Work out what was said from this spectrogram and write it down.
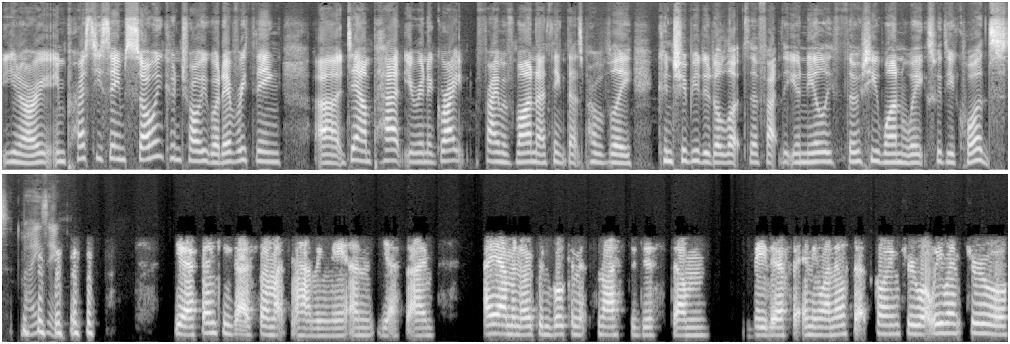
you know, impressed. You seem so in control. You've got everything uh, down pat. You're in a great frame of mind. I think that's probably contributed a lot to the fact that you're nearly 31 weeks with your quads. Amazing. yeah, thank you guys so much for having me. And yes, I'm, I am an open book, and it's nice to just um, be there for anyone else that's going through what we went through, or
